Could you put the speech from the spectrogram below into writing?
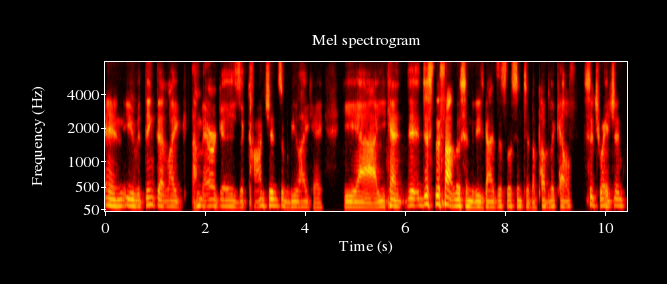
and you would think that like America is a conscience and would be like, hey, yeah, you can't eh, just let's not listen to these guys. Let's listen to the public health situation.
